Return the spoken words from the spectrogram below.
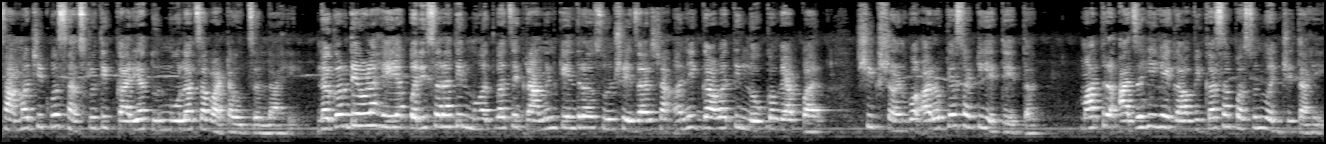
सामाजिक व सांस्कृतिक कार्यातून मोलाचा वाटा उचलला आहे. नगरदेवळा हे या परिसरातील महत्त्वाचे ग्रामीण केंद्र असून शेजारच्या अनेक गावातील लोक व्यापार शिक्षण व आरोग्यासाठी येथे येतात. मात्र आजही हे गाव विकासापासून वंचित आहे.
